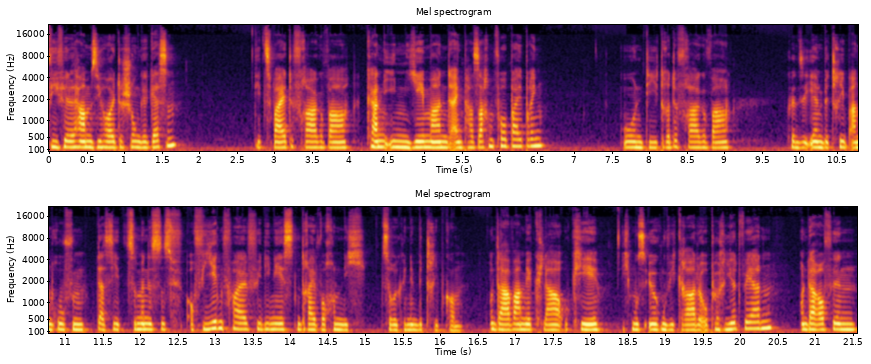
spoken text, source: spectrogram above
wie viel haben Sie heute schon gegessen? Die zweite Frage war, kann Ihnen jemand ein paar Sachen vorbeibringen? Und die dritte Frage war, können Sie Ihren Betrieb anrufen, dass Sie zumindest auf jeden Fall für die nächsten drei Wochen nicht zurück in den Betrieb kommen. Und da war mir klar, okay, ich muss irgendwie gerade operiert werden. Und daraufhin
